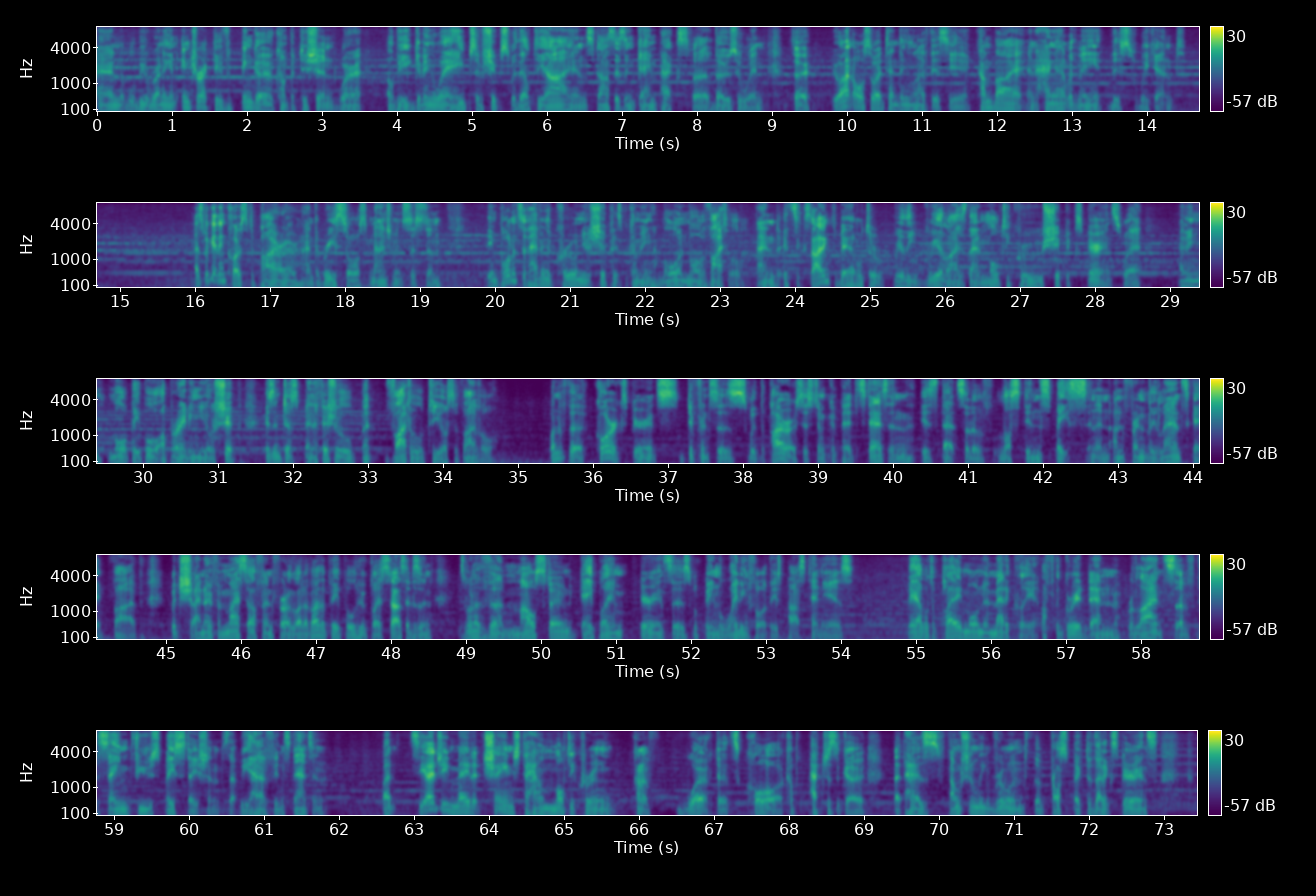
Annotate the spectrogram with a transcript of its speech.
And we'll be running an interactive bingo competition where I'll be giving away heaps of ships with LTI and Star Citizen game packs for those who win. So you aren't also attending live this year, come by and hang out with me this weekend. As we're getting close to Pyro and the resource management system, the importance of having a crew on your ship is becoming more and more vital, and it's exciting to be able to really realize that multi-crew ship experience where having more people operating your ship isn't just beneficial, but vital to your survival. One of the core experience differences with the Pyro system compared to Stanton is that sort of lost in space and an unfriendly landscape vibe, which I know for myself and for a lot of other people who play Star Citizen is one of the milestone gameplay experiences we've been waiting for these past 10 years. Be able to play more nomadically, off the grid and reliance of the same few space stations that we have in Stanton. But CIG made a change to how multi-crewing kind of worked at its core a couple patches ago that has functionally ruined the prospect of that experience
